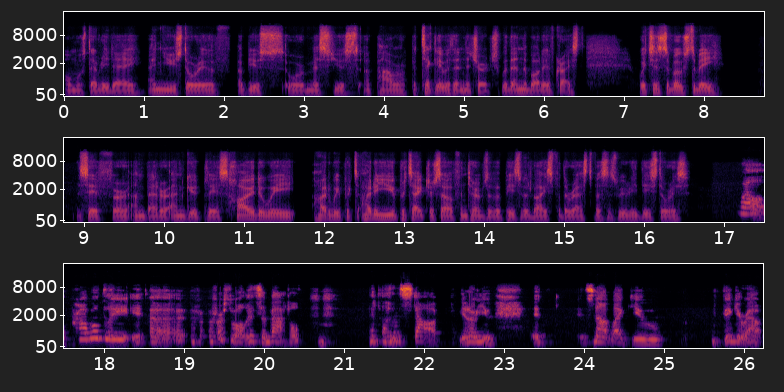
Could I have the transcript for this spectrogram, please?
almost every day a new story of abuse or misuse of power, particularly within the church, within the body of Christ, which is supposed to be the safer and better and good place. How do we? How do we? How do you protect yourself in terms of a piece of advice for the rest of us as we read these stories? Well, probably uh, first of all, it's a battle. it doesn't stop. You know, you it, it's not like you figure out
